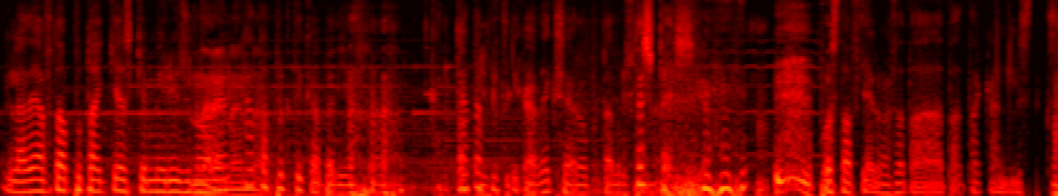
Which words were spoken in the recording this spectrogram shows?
Δηλαδή αυτά που τα καίς και μυρίζουν Ναι, ωραία. ναι, ναι. Καταπληκτικά, παιδιά. αυτά. Καταπληκτικά. Δεν ξέρω που τα Θες βρίσκουν. πέσει. Πώς τα φτιάχνουν αυτά τα, τα, τα candlesticks.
